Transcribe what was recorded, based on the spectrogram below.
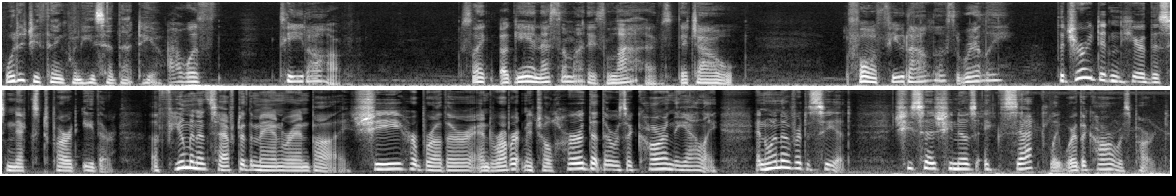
What did you think when he said that to you? I was teed off. It's like again, that's somebody's lives that y'all for a few dollars, really? The jury didn't hear this next part either. A few minutes after the man ran by, she, her brother, and Robert Mitchell heard that there was a car in the alley and went over to see it. She says she knows exactly where the car was parked.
